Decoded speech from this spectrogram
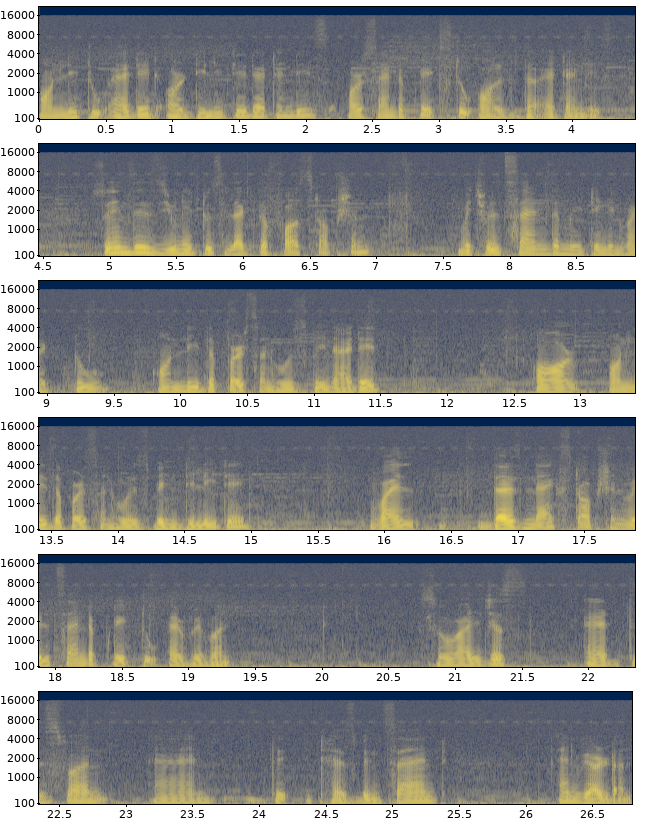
only to added or deleted attendees or send updates to all the attendees. So in this you need to select the first option which will send the meeting invite to only the person who's been added or only the person who has been deleted while the next option will send update to everyone. So I'll just add this one and it has been sent and we are done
